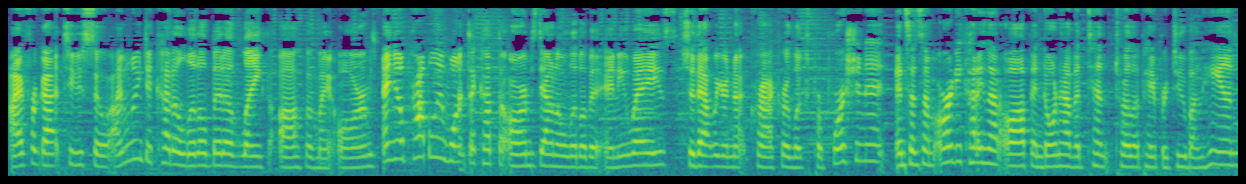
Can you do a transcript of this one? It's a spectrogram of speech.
I forgot to, so I'm going to cut a little bit of length off of my arms. And you'll probably want to cut the arms down a little bit anyways, so that way your nutcracker looks proportionate. And since I'm already cutting that off and don't have a 10th toilet paper tube on hand,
